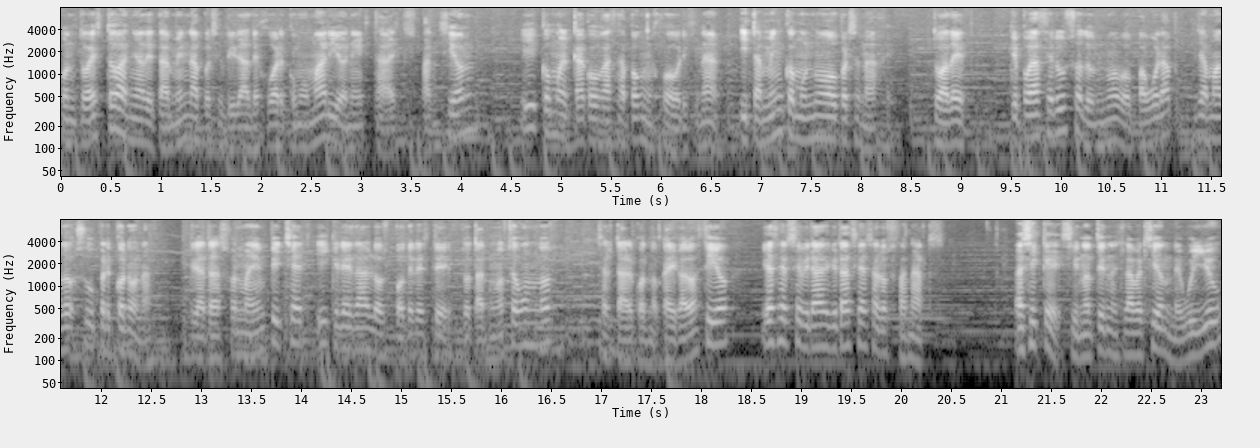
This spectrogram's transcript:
Junto a esto añade también la posibilidad de jugar como Mario en esta expansión y como el Caco Gazapon en el juego original, y también como un nuevo personaje, Toadette, que puede hacer uso de un nuevo power-up llamado Super Corona, que la transforma en Pichet y que le da los poderes de flotar unos segundos, saltar cuando caiga al vacío y hacerse viral gracias a los fanarts. Así que si no tienes la versión de Wii U,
